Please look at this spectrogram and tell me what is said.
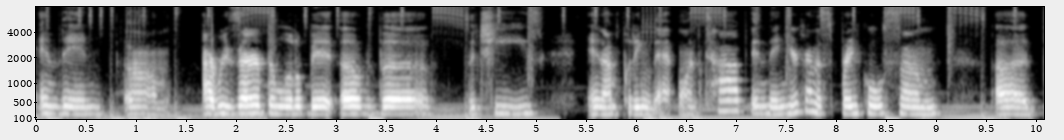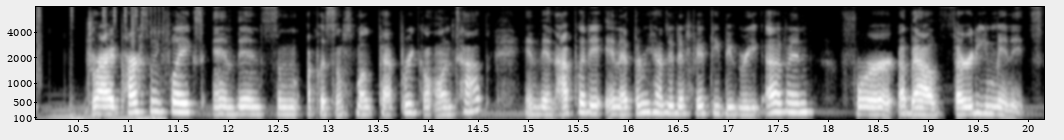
And then um, I reserved a little bit of the, the cheese and I'm putting that on top. And then you're going to sprinkle some uh, dried parsley flakes and then some I put some smoked paprika on top and then I put it in a 350 degree oven for about 30 minutes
